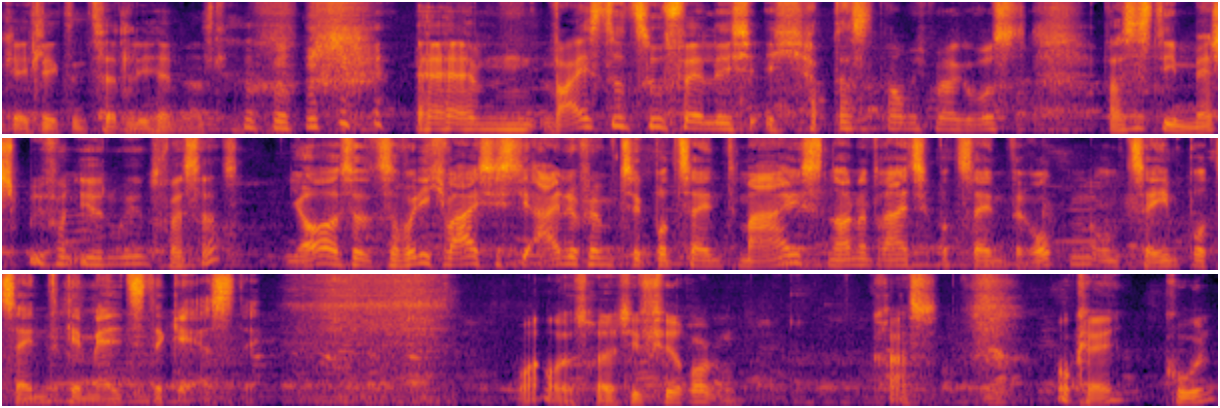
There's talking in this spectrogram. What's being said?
Okay, ich leg den Zettel hier hin. ähm, weißt du zufällig, ich habe das glaube ich mal gewusst, was ist die Meshbill von Ian Williams, weißt du das? Ja, also soweit ich weiß, ist die 51% Mais, 39% Roggen und 10% gemälzte Gerste. Wow, das ist relativ viel Roggen. Krass. Ja. Okay, cool.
